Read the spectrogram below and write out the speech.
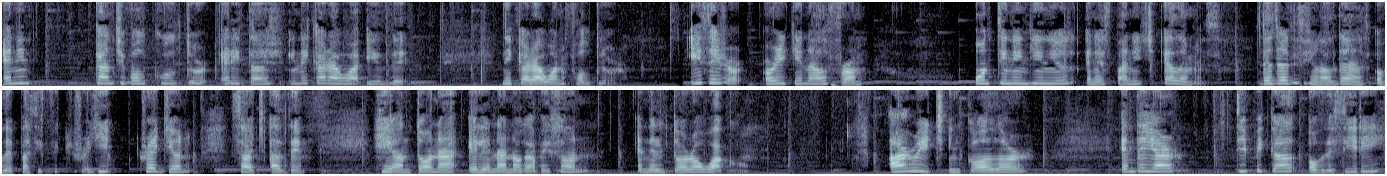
An intangible culture heritage in Nicaragua is the Nicaraguan folklore. It is original from indigenous and Spanish elements. The traditional dance of the Pacific regi region, such as the gigantona, el enano gabezón, and el toro huaco, are rich in color and they are typical of the city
